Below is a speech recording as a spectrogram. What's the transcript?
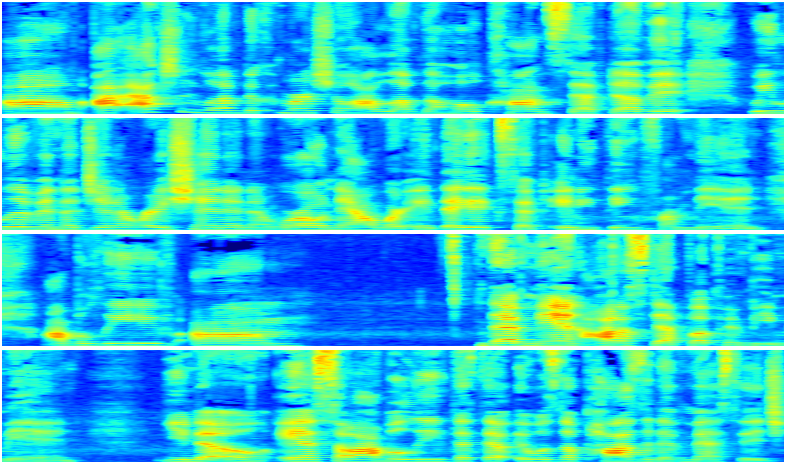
Um, I actually love the commercial. I love the whole concept of it. We live in a generation in a world now where it- they accept anything from men. I believe um that men ought to step up and be men. You know, and so I believe that, that it was a positive message.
